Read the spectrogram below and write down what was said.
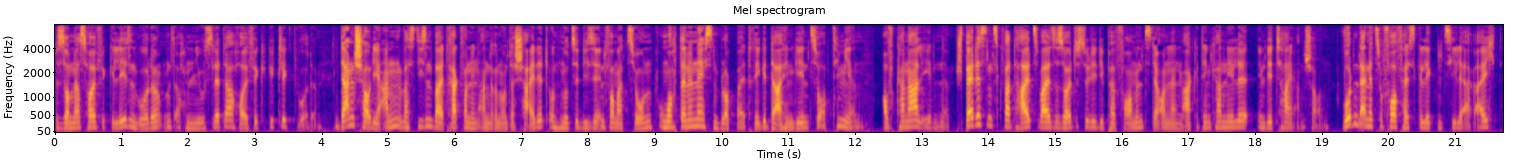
besonders häufig gelesen wurde und auch im Newsletter häufig geklickt wurde. Dann schau dir an, was diesen Beitrag von den anderen unterscheidet und nutze diese Informationen, um auch deine nächsten Blogbeiträge dahingehend zu optimieren. Auf Kanalebene. Spätestens quartalsweise solltest du dir die Performance der Online-Marketing-Kanäle im Detail anschauen. Wurden deine zuvor festgelegten Ziele erreicht?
